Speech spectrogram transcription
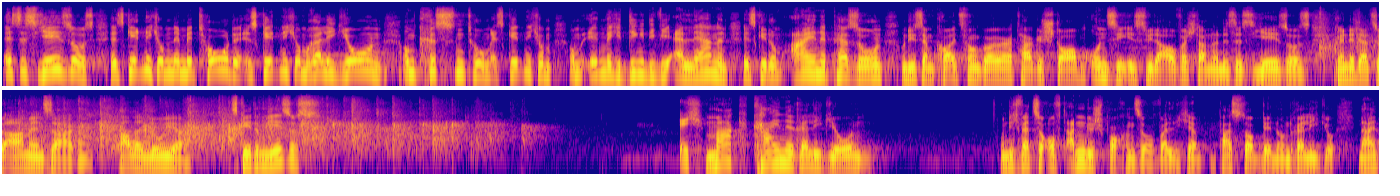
Es ist Jesus. Es geht nicht um eine Methode. Es geht nicht um Religion, um Christentum. Es geht nicht um, um irgendwelche Dinge, die wir erlernen. Es geht um eine Person und die ist am Kreuz von Golgatha gestorben und sie ist wieder auferstanden und es ist Jesus. Könnt ihr dazu Amen sagen? Halleluja. Es geht um Jesus. Ich mag keine Religion. Und ich werde so oft angesprochen, so, weil ich ja Pastor bin und Religion. Nein,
